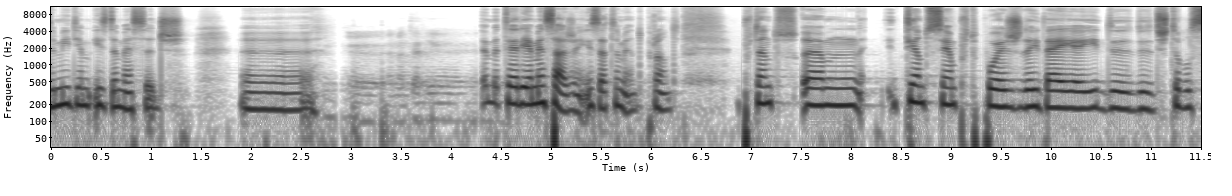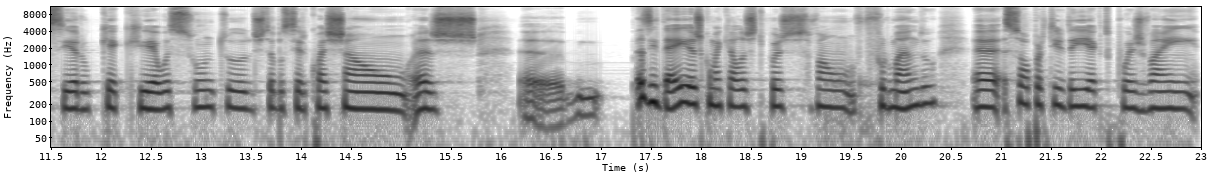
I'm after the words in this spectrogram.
The medium is the message. Uh. A matéria é a mensagem, exatamente, pronto. Portanto, um, tento sempre depois da ideia e de, de, de, estabelecer o que é que é o assunto, de estabelecer quais são as, uh, as ideias, como é que elas depois se vão formando, uh, só a partir daí é que depois vem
